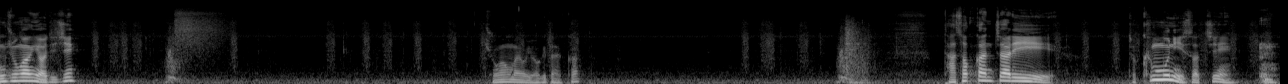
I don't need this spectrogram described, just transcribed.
정중앙이 어디지? 중앙 말고 여기다 할까? 다섯 칸짜리 저 큰 문이 있었지.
